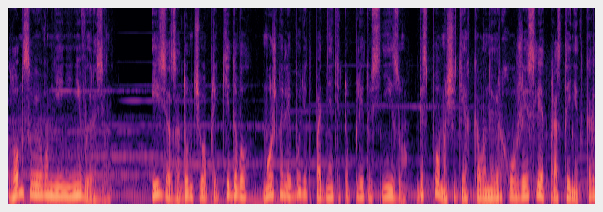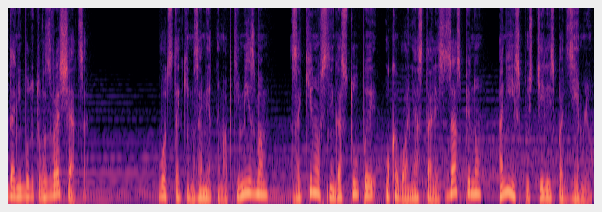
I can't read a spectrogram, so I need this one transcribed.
Лом своего мнения не выразил. Изя задумчиво прикидывал, можно ли будет поднять эту плиту снизу, без помощи тех, кого наверху уже и след простынет, когда они будут возвращаться. Вот с таким заметным оптимизмом, закинув снегоступы, у кого они остались за спину, они и спустились под землю.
